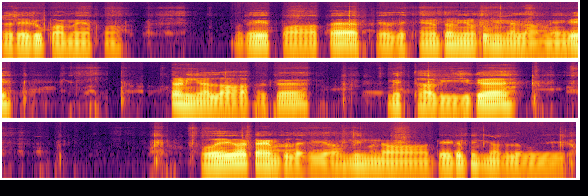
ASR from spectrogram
रेरू पावे आप रे पा के फिर देखेंगे धनिया धुनिया लावेंगे धनिया ला के मेथा बीज के होएगा टाइम तो लगेगा महीना डेढ़ महीना तो लगो जाएगा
